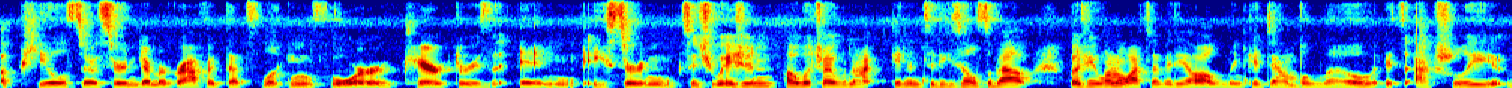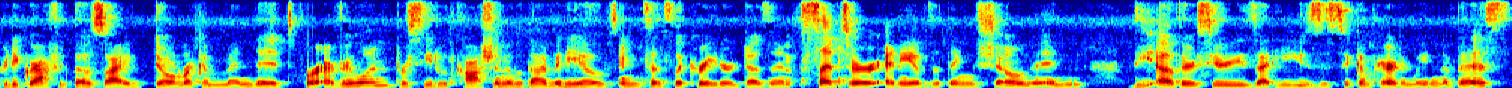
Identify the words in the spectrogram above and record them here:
appeals to a certain demographic that's looking for characters in a certain situation, uh, which I will not get into details about. But if you want to watch that video, I'll link it down below. It's actually pretty graphic though, so I don't recommend it for everyone. Proceed with caution with that video. And since the creator doesn't censor any of the things shown in the other series that he uses to compare to Made in Abyss,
